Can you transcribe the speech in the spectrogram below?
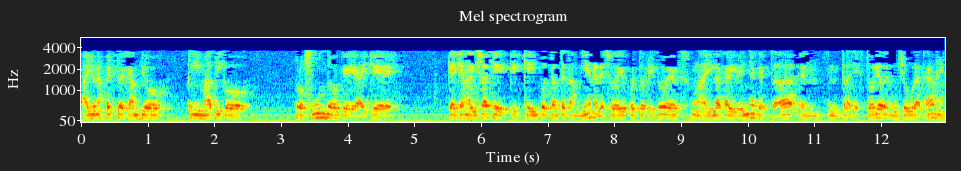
hay un aspecto de cambio climático profundo que hay que que hay que analizar que, que, es importante también el hecho de que Puerto Rico es una isla caribeña que está en trayectoria de muchos huracanes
